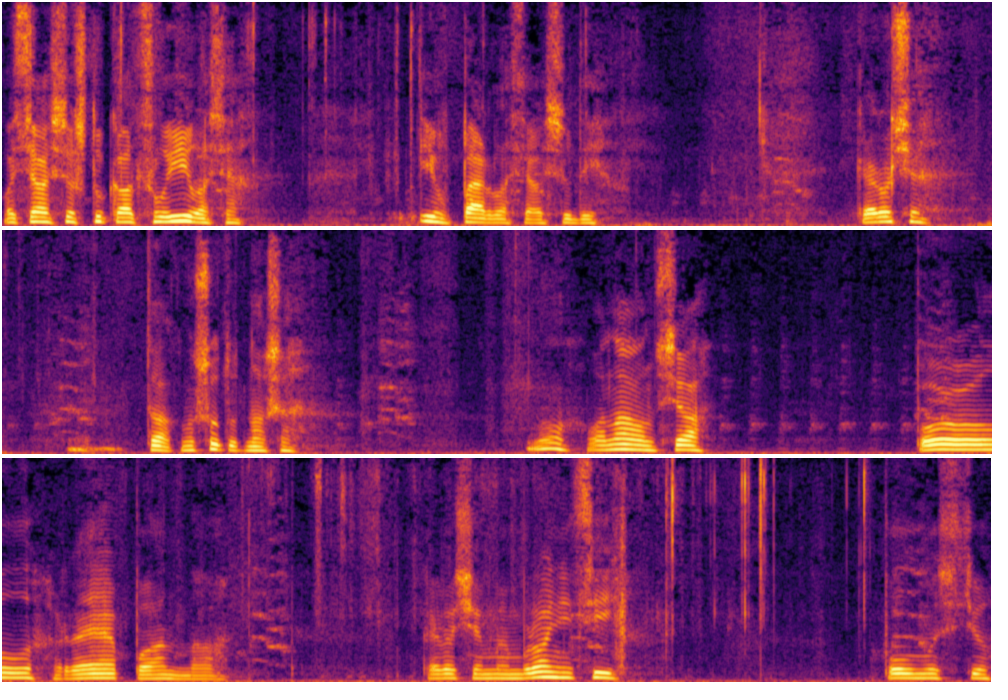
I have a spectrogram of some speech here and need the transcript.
Ось ця вся штука відслоїлася і вперлася ось сюди. Коротше, так, ну що тут наша? Ну, вона вон вся порепана. Коротше, мембрані цій повністю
